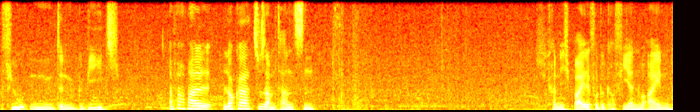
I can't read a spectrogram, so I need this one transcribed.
flutenden Gebiet. Einfach mal locker zusammen tanzen. Ich kann nicht beide fotografieren, nur einen.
